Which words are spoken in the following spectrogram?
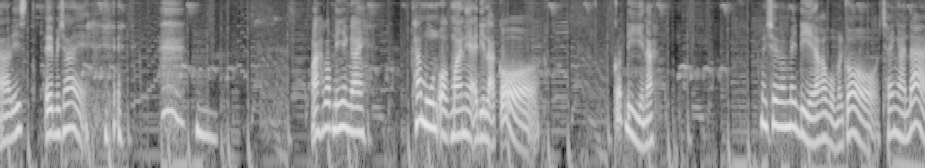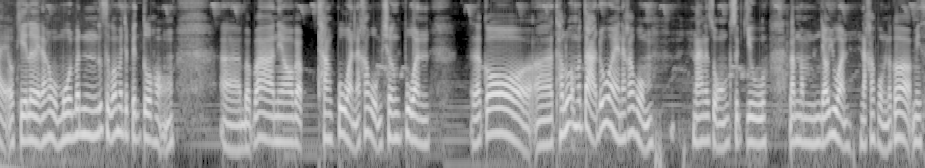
อาริสเอ้ไม่ใช่มารอบนี้ยังไง ถ้ามูลออกมาเนี่ยไอดีหลักก็ ก็ดีนะ ไม่ใช่ว่าไม่ดีนะครับผมมันก็ใช้งานได้โอเคเลยนะครับผมมูลมันรู้สึกว่ามันจะเป็นตัวของอ่าแบบว่าแนวแบบทางป่วนนะครับผมเชิงป่วน แล้วก็ทะลุอมตะด้วยนะครับผมนะในส่วนของสกิลลำนำเย้ายวนนะครับผมแล้วก็มีส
